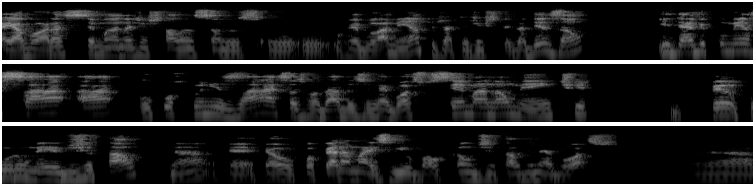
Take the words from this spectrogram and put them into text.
Aí agora, semana, a gente está lançando os, o, o, regulamento, já que a gente teve adesão, e deve começar a oportunizar essas rodadas de negócio semanalmente por, um meio digital, né? que, é, que é o Coopera Mais Rio, balcão digital de negócio. É,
